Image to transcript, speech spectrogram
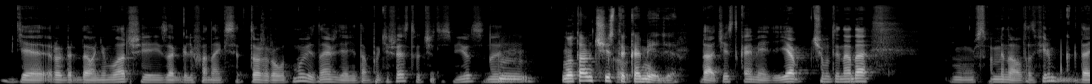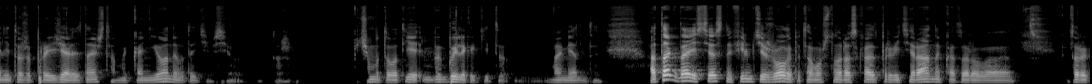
где Роберт Дауни-младший и Зак Галифанакис. Это тоже роуд-муви, знаешь, где они там путешествуют, что-то смеются. Ну, mm. Но там чисто комедия. Да, чисто комедия. Я почему-то иногда вспоминал этот фильм, когда они тоже проезжали, знаешь, там и каньоны вот эти все тоже. Почему-то вот были какие-то моменты. А так, да, естественно, фильм тяжелый, потому что он рассказывает про ветерана, которого, который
